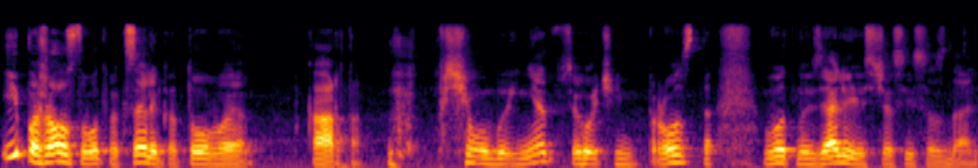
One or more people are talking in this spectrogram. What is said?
и, пожалуйста, вот в Excel готовая карта. Почему бы и нет, все очень просто. Вот мы взяли ее сейчас и создали.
